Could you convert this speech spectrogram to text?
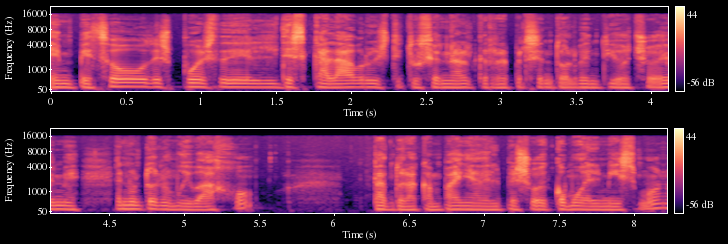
Empezó después del descalabro institucional que representó el 28M en un tono muy bajo, tanto la campaña del PSOE como él mismo,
